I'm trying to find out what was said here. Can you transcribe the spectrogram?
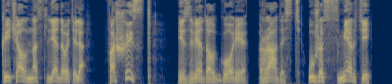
кричал на следователя «Фашист!» Изведал горе, радость, ужас смерти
